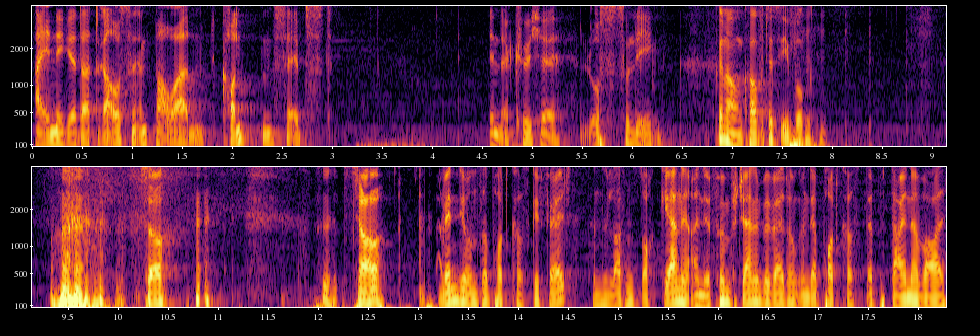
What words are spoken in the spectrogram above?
einige da draußen empowern konnten, selbst in der Küche loszulegen. Genau, und kauft das E-Book. Ciao. Ciao. Wenn dir unser Podcast gefällt, dann lass uns doch gerne eine 5-Sterne-Bewertung in der Podcast-App deiner Wahl.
